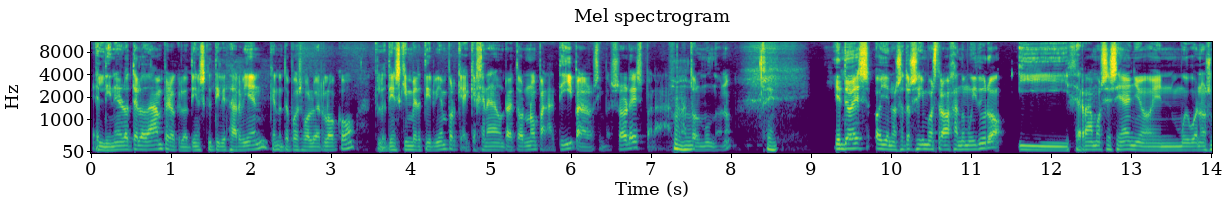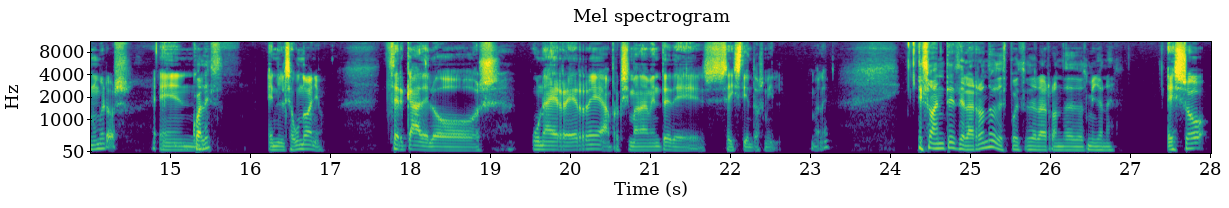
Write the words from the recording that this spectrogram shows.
el dinero te lo dan, pero que lo tienes que utilizar bien, que no te puedes volver loco, que lo tienes que invertir bien porque hay que generar un retorno para ti, para los inversores, para, todo el mundo, ¿no? Sí. Y entonces, oye, nosotros seguimos trabajando muy duro y cerramos ese año en muy buenos números. En, ¿Cuáles? En el segundo año. Cerca de los. Una RR aproximadamente de 600.000, ¿vale? ¿Eso antes de la ronda o después de la ronda de 2 millones? Eso.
